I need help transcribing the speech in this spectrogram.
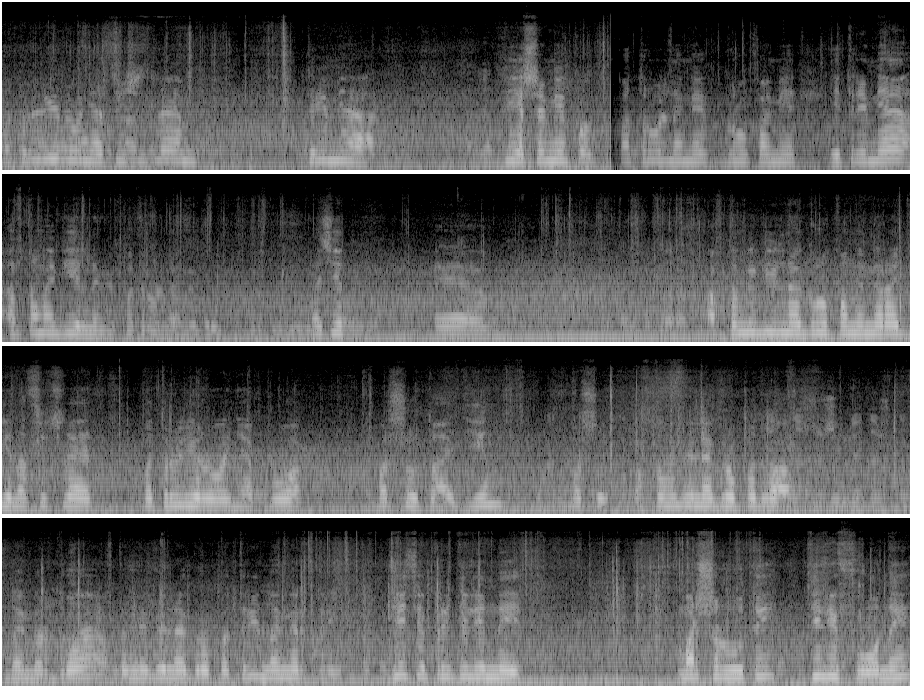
Патрулирование осуществляем тремя пешими па- патрульными группами и тремя автомобильными патрульными группами. Значит, э, автомобильная группа номер один осуществляет патрулирование по маршруту 1, маршрут, автомобильная группа 2 номер 2, автомобильная группа 3 номер 3. Здесь определены маршруты, телефоны,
